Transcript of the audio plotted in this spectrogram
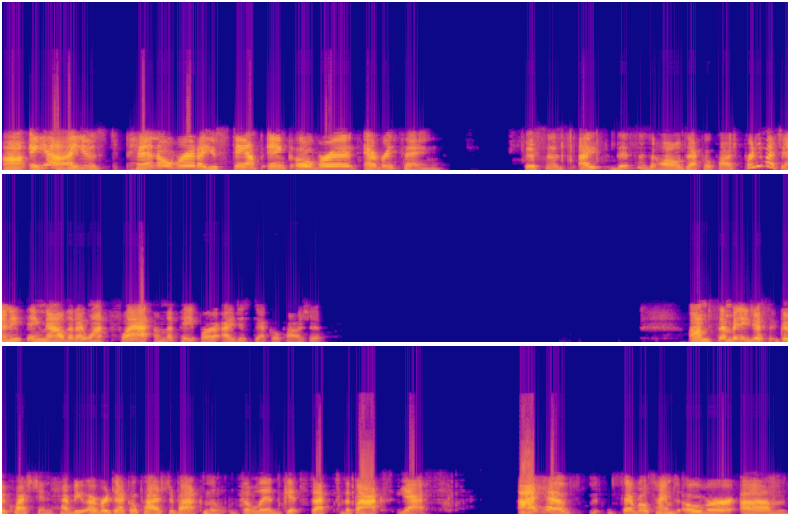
Uh, and yeah, I used pen over it. I used stamp ink over it. Everything. This is, I, this is all decoupage. Pretty much anything now that I want flat on the paper, I just decoupage it. Um, somebody just, good question. Have you ever decoupaged a box and the, the lid gets stuck to the box? Yes. I have several times over, um,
